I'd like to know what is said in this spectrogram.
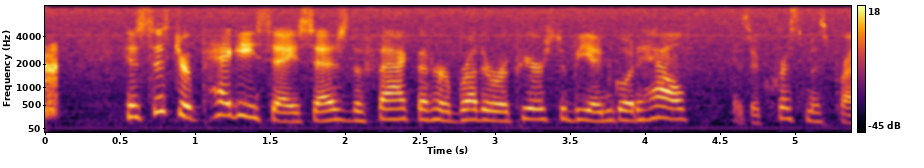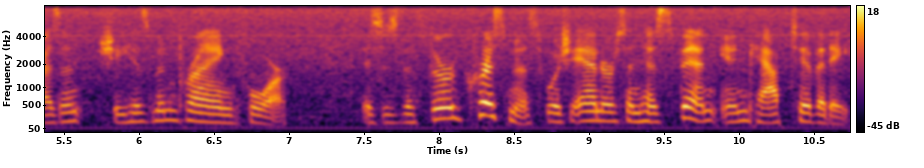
thing. His sister Peggy Say says the fact that her brother appears to be in good health is a Christmas present she has been praying for. This is the third Christmas which Anderson has spent in captivity.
